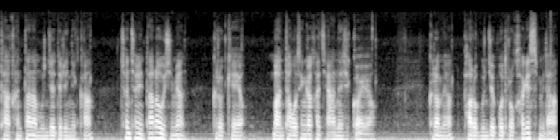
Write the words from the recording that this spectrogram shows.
다 간단한 문제들이니까 천천히 따라오시면 그렇게 많다고 생각하지 않으실 거예요. 그러면 바로 문제 보도록 하겠습니다.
